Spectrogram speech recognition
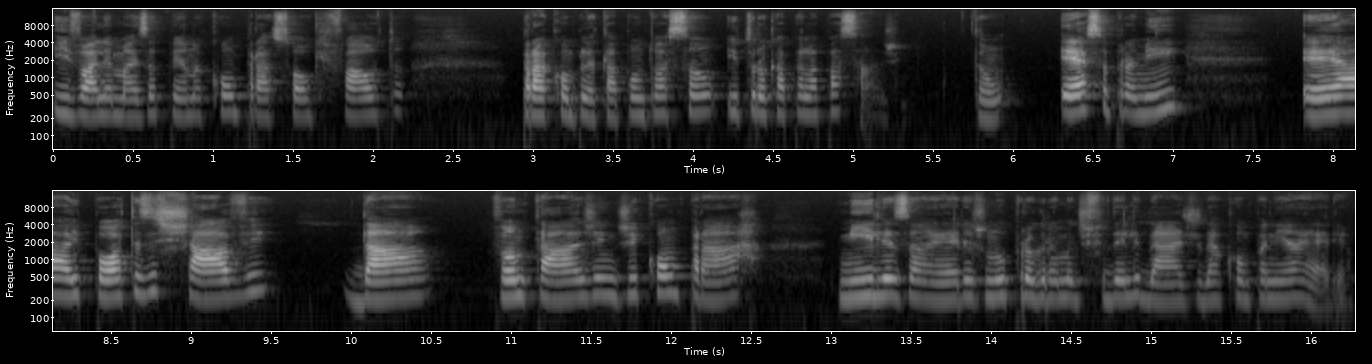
e vale mais a pena comprar só o que falta para completar a pontuação e trocar pela passagem. Então, essa para mim é a hipótese chave da vantagem de comprar milhas aéreas no programa de fidelidade da companhia aérea.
